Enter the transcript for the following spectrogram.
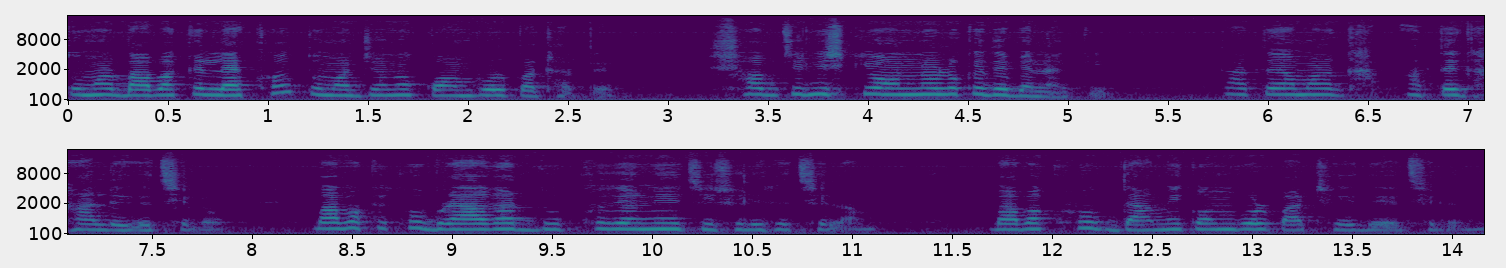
তোমার বাবাকে লেখো, তোমার জন্য কম্বল পাঠাতে। সব জিনিস কি অন্য লোকে দেবে নাকি? তাতে আমার হাতে ঘা লেগেছিল। বাবাকে খুব রাগ আর দুঃখ জানিয়ে চিঠি লিখেছিলাম। বাবা খুব দামি কম্বল পাঠিয়ে দিয়েছিলেন।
